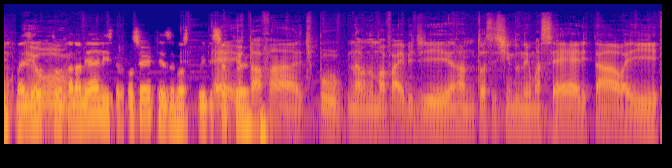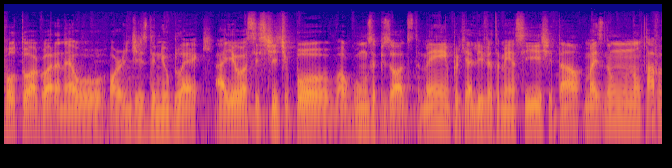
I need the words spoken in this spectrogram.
Então, mas eu... eu- tô- tá na minha lista, com certeza, eu gosto muito desse É, ator. eu tava, tipo, na- numa vibe de, ah, não tô assistindo nenhuma série e tal, aí voltou agora, né, o Orange is the New Black, aí eu assisti, tipo, alguns episódios também, porque a Lívia também assiste e tal, mas não, não tava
